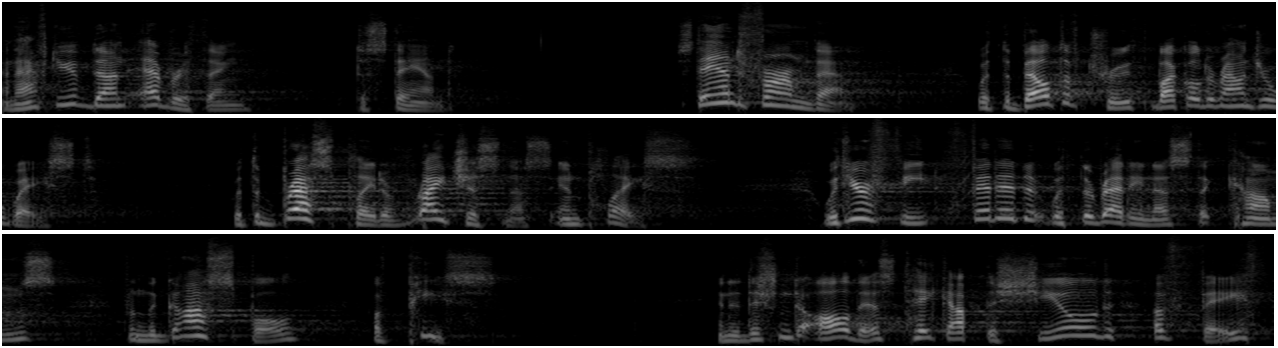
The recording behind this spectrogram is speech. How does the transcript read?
And after you've done everything, to stand. Stand firm then with the belt of truth buckled around your waist, with the breastplate of righteousness in place, with your feet fitted with the readiness that comes from the gospel of peace. In addition to all this, take up the shield of faith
